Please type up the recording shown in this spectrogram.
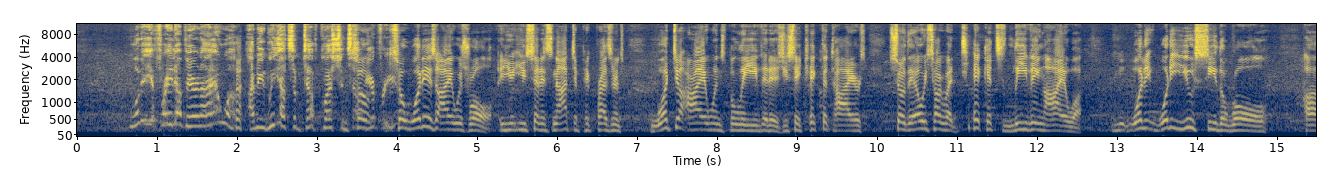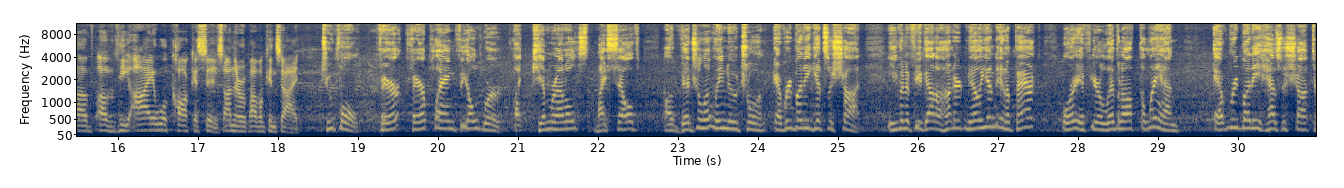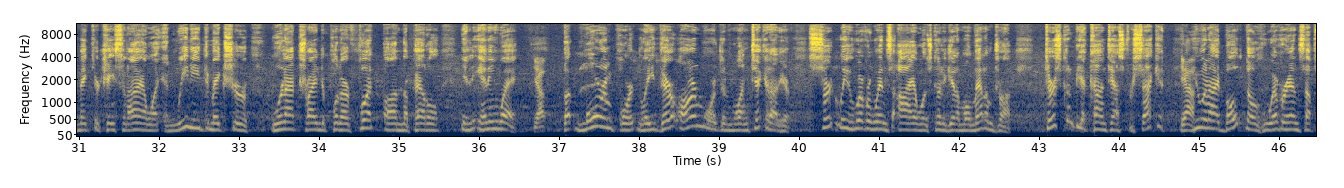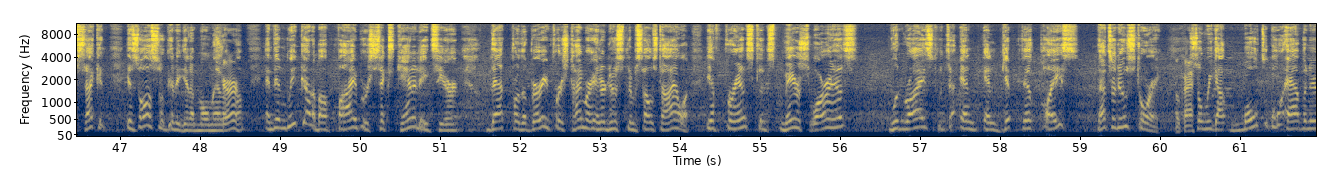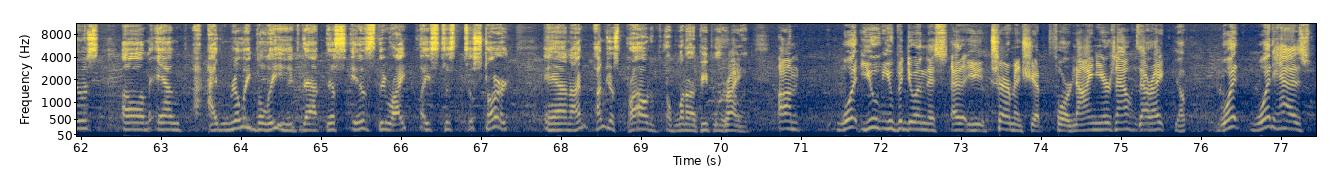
what are you afraid of here in Iowa? I mean, we got some tough questions out So, here for you. so what is Iowa's role? You, you said it's not to pick presidents. What do Iowans believe it is? You say kick the tires. So they always talk about tickets leaving Iowa. What do, what do you see the role of, of the Iowa caucuses on the Republican side? twofold fair fair playing field where like kim reynolds myself are vigilantly neutral and everybody gets a shot even if you got 100 million in a PAC or if you're living off the land everybody has a shot to make their case in iowa and we need to make sure we're not trying to put our foot on the pedal in any way Yep. but more importantly, there are more than one ticket out here. Certainly, whoever wins Iowa is going to get a momentum drop. There's going to be a contest for second. Yeah. You and I both know whoever ends up second is also going to get a momentum Sure. up. And then we've got about five or six candidates here that, for the very first time, are introducing themselves to Iowa. If, for instance, Mayor Suarez would rise and, and get fifth place, that's a new story. Okay. So we got multiple avenues, um, and I really believe that this is the right place to, to start. And I'm, I'm just proud of, of what our people are Right. doing. Um, what you you've been doing this uh, chairmanship for nine years now? Is that right? Yep. What what has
